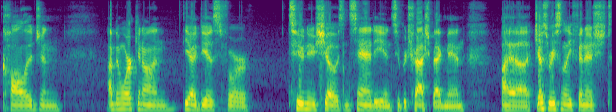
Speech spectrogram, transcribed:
college, and I've been working on the ideas for two new shows, Insanity and Super Trash Bag Man. I uh, just recently finished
